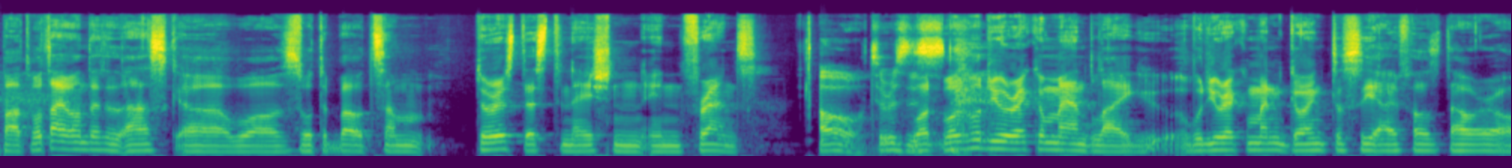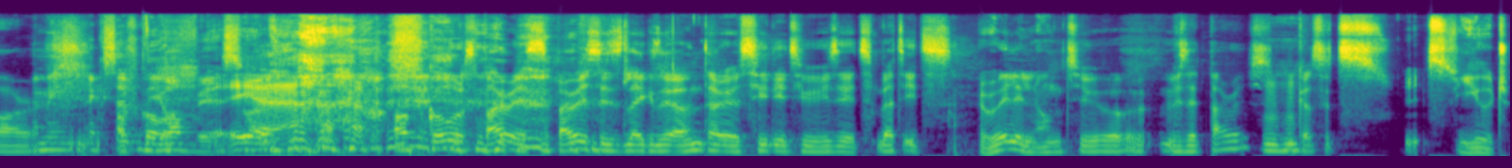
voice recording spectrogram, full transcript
but what I wanted to ask uh, was, what about some tourist destination in France? Oh there is this What What would you recommend? Like, would you recommend going to see Eiffel Tower or? I mean, except Of the course. obvious. yeah, of course, Paris. Paris is like the entire city to visit, but it's really long to visit Paris Mhm. because it's it's huge.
